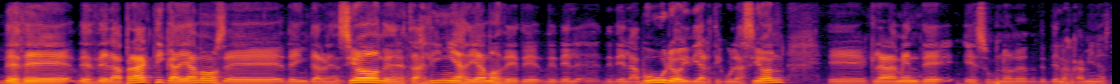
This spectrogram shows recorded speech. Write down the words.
desde, desde la práctica, digamos, eh, de intervención, de nuestras líneas, digamos, de, de, laburo y de articulación, eh, claramente es uno de, los caminos.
